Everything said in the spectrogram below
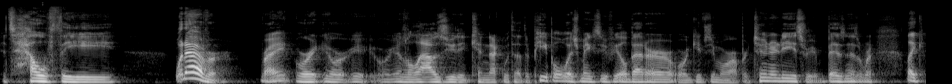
it's healthy, whatever, right? Or, or, or it allows you to connect with other people, which makes you feel better, or gives you more opportunities for your business, or like,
